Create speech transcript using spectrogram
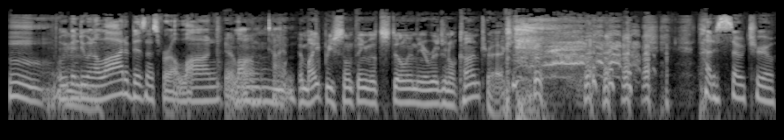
Hmm. We've been doing a lot of business for a long, Yeah, long well, time. It might be something that's still in the original contract. That is so true.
